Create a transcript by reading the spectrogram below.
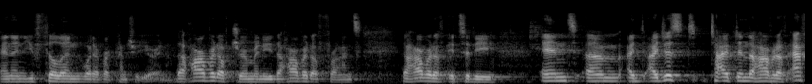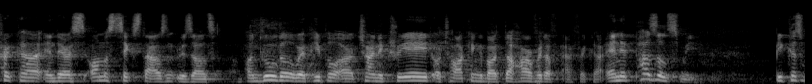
and then you fill in whatever country you're in. The Harvard of Germany, the Harvard of France, the Harvard of Italy. And um, I, I, just typed in the Harvard of Africa, and there's almost 6,000 results on Google where people are trying to create or talking about the Harvard of Africa. And it puzzles me. Because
